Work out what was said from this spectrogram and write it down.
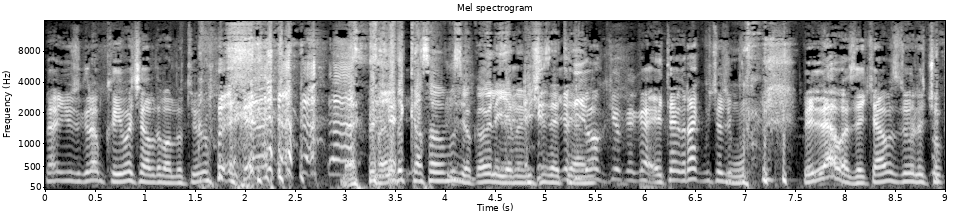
Ben 100 gram kıyma çaldım anlatıyorum. Tanıdık kasabımız yok öyle yememişiz et yani. yok yok aga ete bırak bir çocuk. Belli ama zekamız da öyle çok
